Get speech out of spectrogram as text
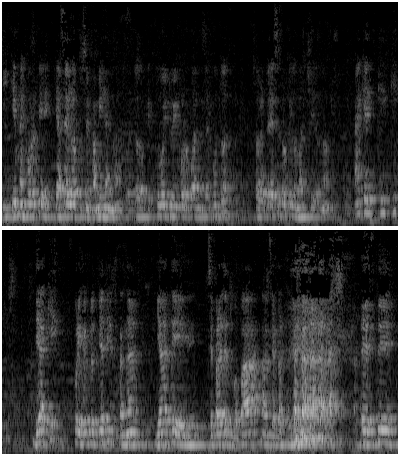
y qué mejor que, que hacerlo pues en familia, ¿no? Sobre todo que tú y tu hijo lo puedan hacer juntos. Sobre todo, eso creo que es lo más chido, ¿no? Ángel, ¿qué, qué, de aquí, por ejemplo, ya tienes tu canal, ya te separaste de tu papá, no, es cierto. este,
